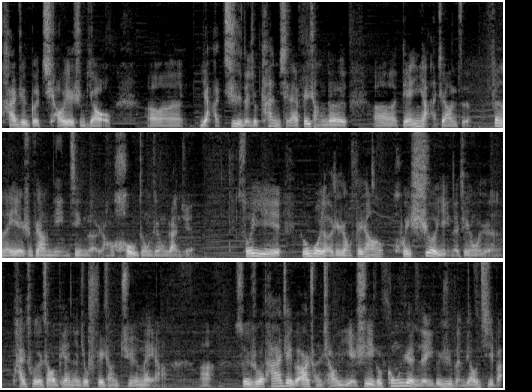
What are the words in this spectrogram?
它这个桥也是比较呃雅致的，就看起来非常的呃典雅这样子，氛围也是非常宁静的，然后厚重这种感觉。所以如果有这种非常会摄影的这种人拍出的照片呢，就非常绝美啊啊。所以说，它这个二重桥也是一个公认的一个日本标记吧。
